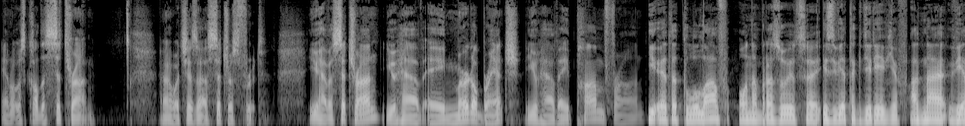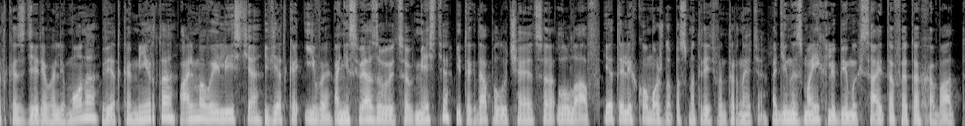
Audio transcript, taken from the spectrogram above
And what was called a citron, uh, which is a citrus fruit. You have a citron, you have a myrtle branch, you have a palm frond. И этот лулав, он образуется из веток деревьев. Одна ветка с дерева лимона, ветка мирта, пальмовые листья и ветка ивы. Они связываются вместе, и тогда получается лулав. И это легко можно посмотреть в интернете. Один из моих любимых сайтов — это Хабад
